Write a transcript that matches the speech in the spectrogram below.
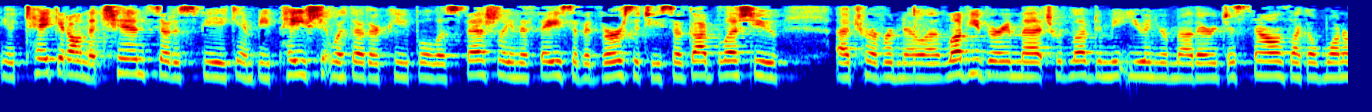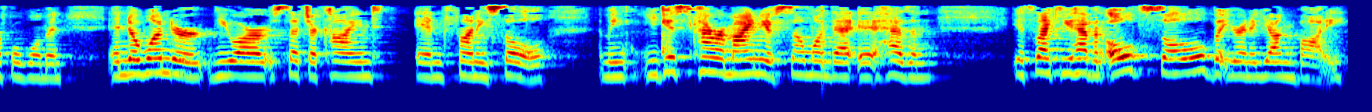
you know, take it on the chin, so to speak, and be patient with other people, especially in the face of adversity. So God bless you, uh, Trevor Noah. Love you very much. Would love to meet you and your mother. Just sounds like a wonderful woman. And no wonder you are such a kind and funny soul. I mean, you just kind of remind me of someone that it has an, it's like you have an old soul, but you're in a young body.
